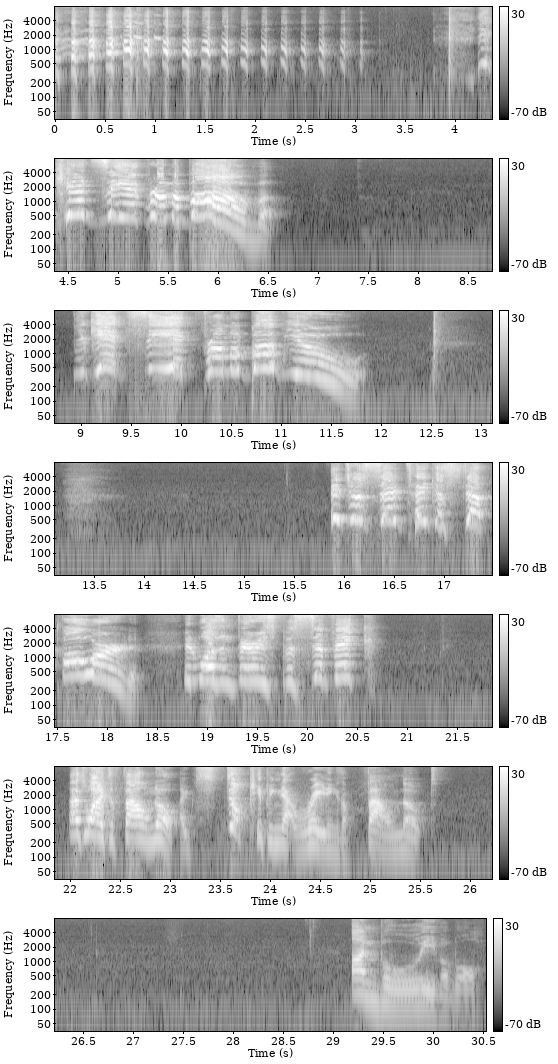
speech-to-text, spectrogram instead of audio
you can't see it from above! You can't see it from above you! It just said take a step forward! It wasn't very specific! That's why it's a foul note. I'm still keeping that rating as a foul note. Unbelievable.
